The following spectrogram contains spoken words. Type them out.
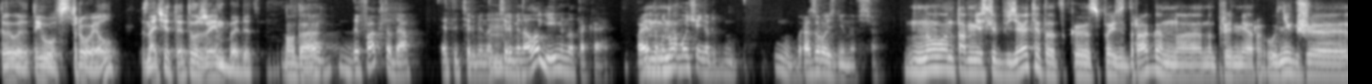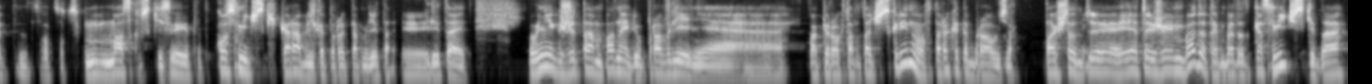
то ты его встроил, значит, это уже embedded. Ну да. Ну, де-факто, да. Это термина... mm. терминология именно такая. Поэтому Но... там очень ну, разрознено все. Ну, он там, если взять этот Space Dragon, например, у них же вот, вот, масковский этот космический корабль, который там лета, э, летает, у них же там панель управления, во-первых, там тачскрин, во-вторых, это браузер. Так что э, это же embedded, embedded космический, да,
